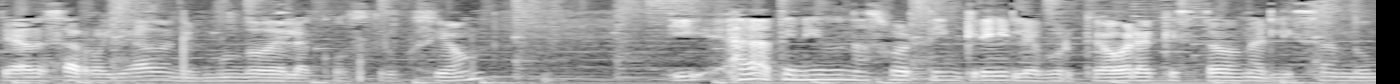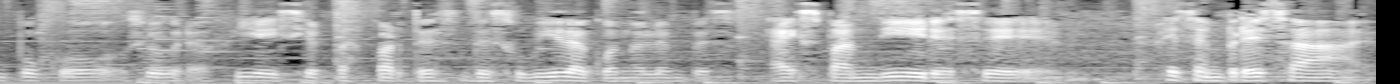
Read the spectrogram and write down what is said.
se ha desarrollado en el mundo de la construcción y ha tenido una suerte increíble porque ahora que he estado analizando un poco su biografía y ciertas partes de su vida cuando él empezó a expandir ese, esa empresa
